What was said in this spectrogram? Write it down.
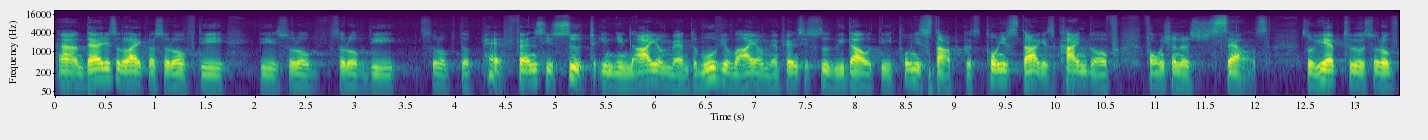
and that is like a sort of the, the sort of sort of the sort of the fancy suit in, in Iron Man, the movie of Iron Man, fancy suit without the Tony Stark, because Tony Stark is kind of functional cells. So you have to sort of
